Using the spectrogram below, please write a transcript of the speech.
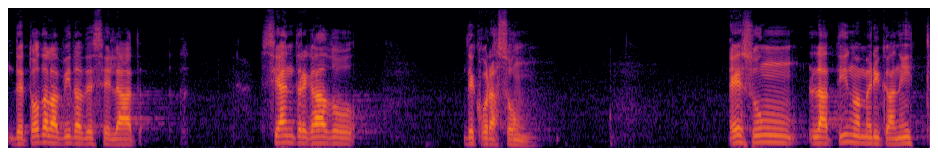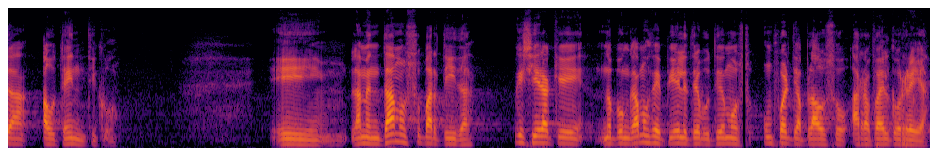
de toda la vida de CELAT se ha entregado de corazón. Es un latinoamericanista auténtico. Y lamentamos su partida. Quisiera que nos pongamos de pie y le tributemos un fuerte aplauso a Rafael Correa.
